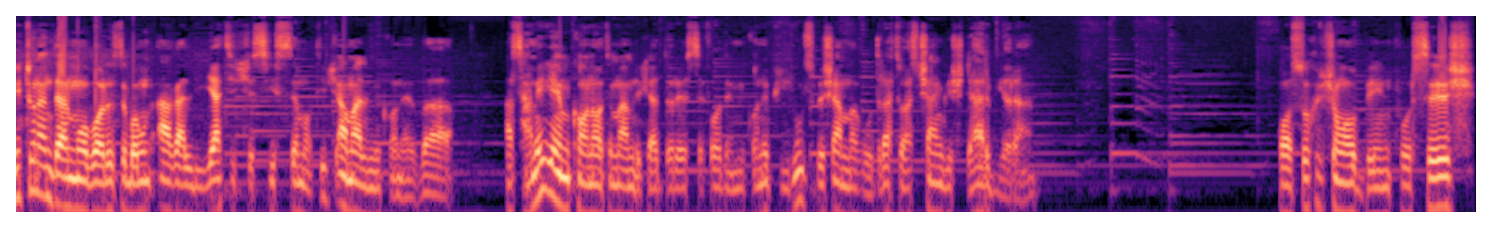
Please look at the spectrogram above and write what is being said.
می‌تونن در مبارزه با اون اقلیتی که سیستماتیک عمل می‌کنه و از همه امکانات مملکت داره استفاده می‌کنه پیروز بشن و قدرت رو از چنگش در بیارن؟ پاسخ شما به این پرسش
